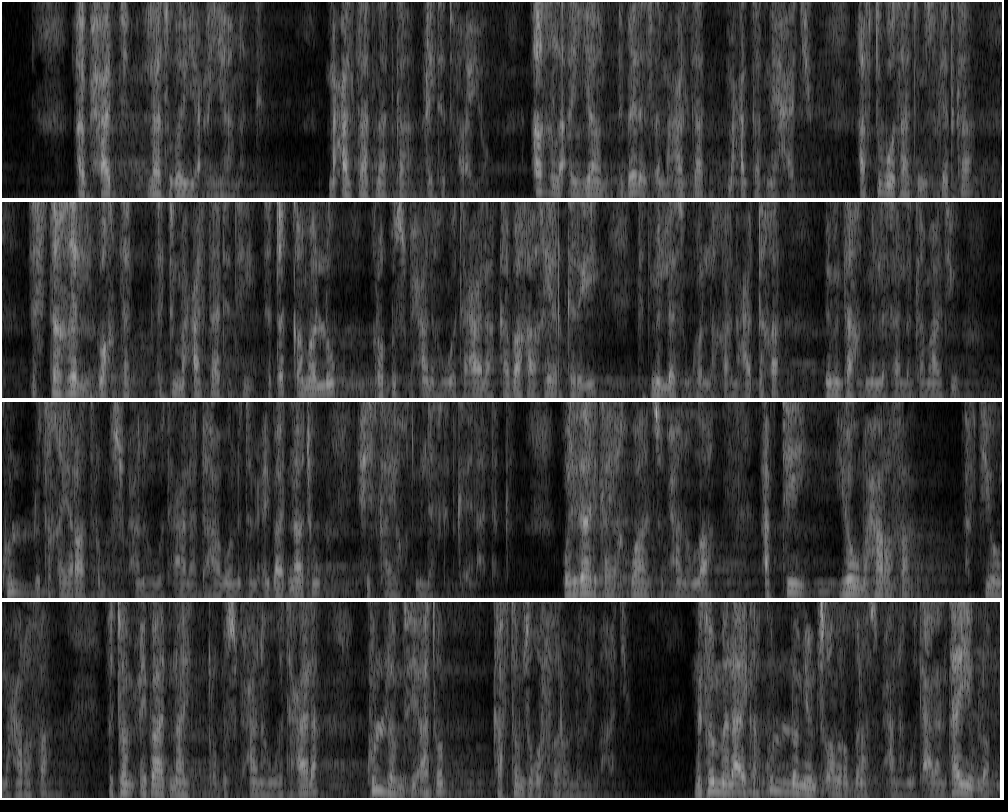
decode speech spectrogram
ኣብ ሓጅ ላ ትደይዕ ኣያመክ መዓልታት ናትካ ኣይተጥፋኣዮ ኣላ ኣያም ትበለፀ መዓልታት መዓልታት ናይ ሓጅ እዩ ኣብቲ ቦታ እቲ ምስ ከድካ እስተል ወቅተክ እቲ መዓልታት እቲ ተጠቀመሉ ረቢ ስብሓንሁ ወተላ ካባኻ ኼር ክርኢ ክትምለስ እንኮለኻ ንዓድኻ ብምንታይ ክትምለስ ኣለካ ማለት እዩ ኩሉ እቲ ኸይራት ረቢ ስብሓንሁ ወተላ ድሃቦ ነቶም ዒባድ ናቱ ሒዝካዮ ክትምለስ ክትክእል ኣለካ ወሊዛሊካ የኽዋን ሱብሓነላህ ኣብቲ የውም ዓረፋ ኣብቲ የውም ዓረፋ እቶም ዒባድ ናይ ረቡ ስብሓነሁ ወተዓላ ኩሎም እዚኣቶም ካብቶም ዝቕፈረሎም እዩ ማለት እዩ ነቶም መላኢካ ኩሎም የምጽኦም ረቡና ስብሓነሁ ወተዓላ እንታይ ይብሎም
